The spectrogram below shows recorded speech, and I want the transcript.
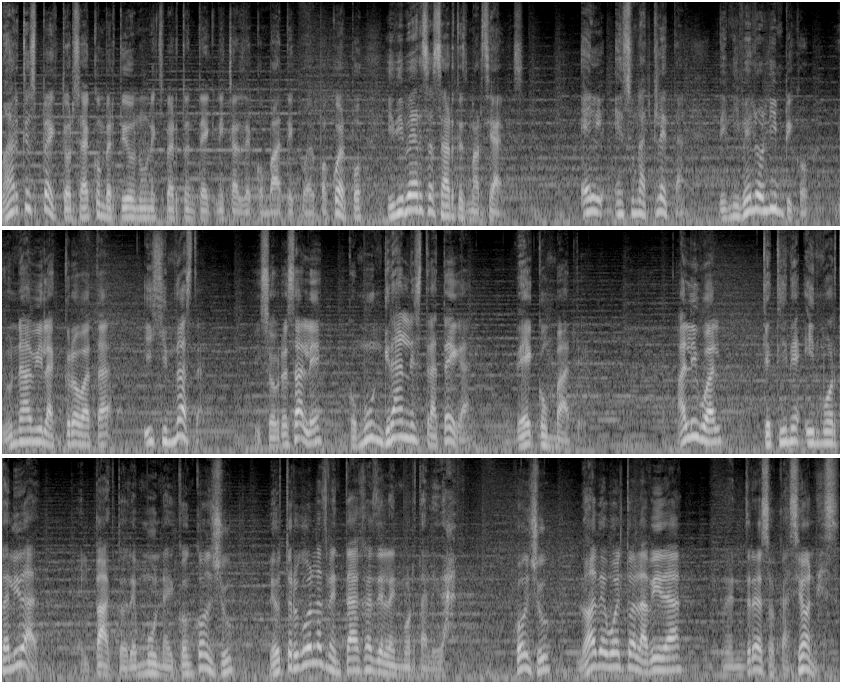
Mark Spector se ha convertido en un experto en técnicas de combate cuerpo a cuerpo y diversas artes marciales. Él es un atleta de nivel olímpico y un hábil acróbata y gimnasta, y sobresale como un gran estratega de combate. Al igual que tiene inmortalidad, el pacto de Moon Knight con Konshu le otorgó las ventajas de la inmortalidad. Konshu lo ha devuelto a la vida en tres ocasiones,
